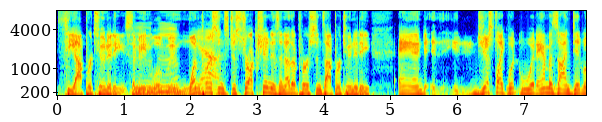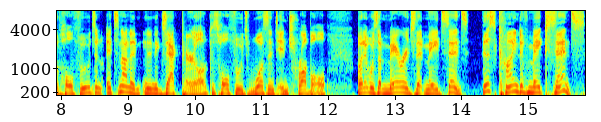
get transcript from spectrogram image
see opportunities. I mean, w- mm-hmm. when one Yeah. person's destruction is another person's opportunity, and it- it- just like what what Amazon did with Whole Foods, and it's not an, an exact parallel because Whole Foods wasn't in trouble, but it was a marriage that made sense. This kind of makes sense.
